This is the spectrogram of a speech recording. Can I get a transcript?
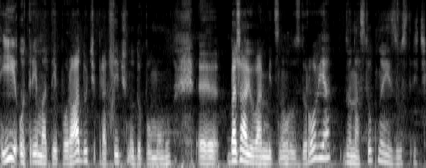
І отримати пораду чи практичну допомогу. Бажаю вам міцного здоров'я. До наступної зустрічі.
